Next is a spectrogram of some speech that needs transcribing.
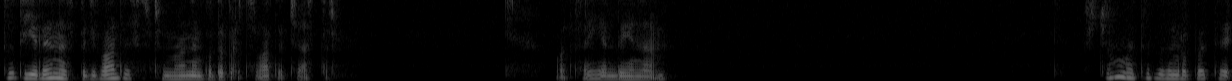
Тут єдине сподіватися, що в мене буде працювати Честер. Оце єдине. Що ми тут будемо робити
